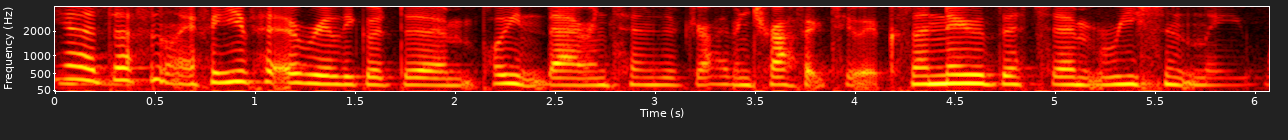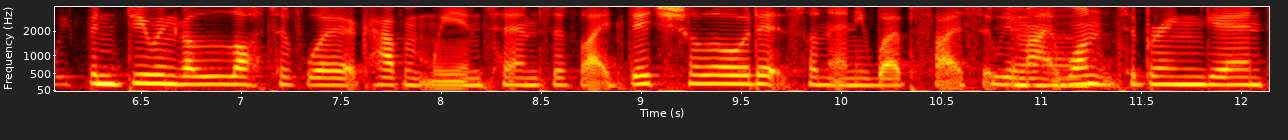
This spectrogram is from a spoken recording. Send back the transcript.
Yeah, definitely. I think you've hit a really good um, point there in terms of driving traffic to it because I know that um, recently we've been doing a lot of work, haven't we, in terms of like digital audits on any websites that yeah. we might want to bring in.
